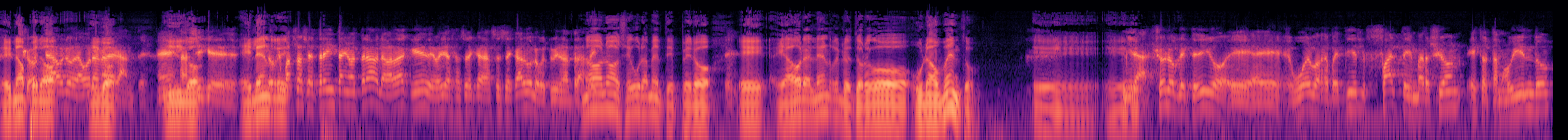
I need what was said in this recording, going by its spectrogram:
Eh, no, yo te hablo de ahora en adelante. ¿eh? Así que lo que pasó hace 30 años atrás, la verdad que deberías hacer, hacerse cargo de lo que estuvieron atrás. No, no, seguramente, pero eh, ahora el ENRE le otorgó un aumento. Mira, yo lo que te digo, vuelvo a repetir, falta de inversión, esto estamos viendo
